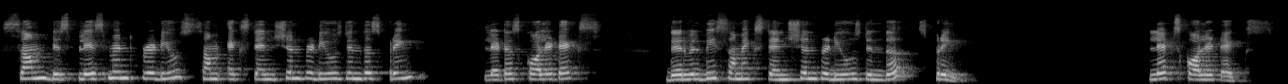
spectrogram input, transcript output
some displacement produced, some extension produced in the spring. Let us call it X. There will be some extension produced in the spring let's call it x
